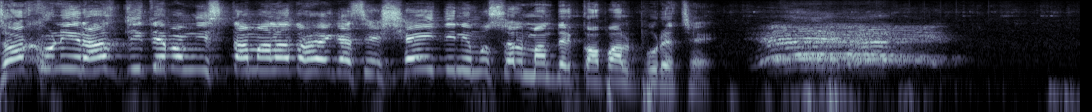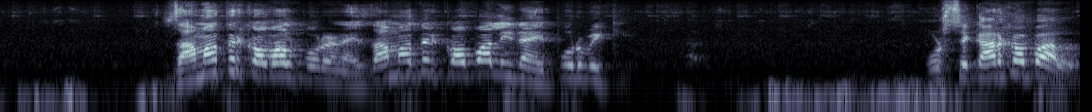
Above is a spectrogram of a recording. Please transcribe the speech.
যখনই রাজনীতি এবং ইসলাম আলাদা হয়ে গেছে, সেই দিনই মুসলমানদের কপাল পুড়েছে। জামাতের কপাল পড়ে নাই। জামাতের কপালই নাই, পড়বে কি? পড়ছে কার কপাল?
